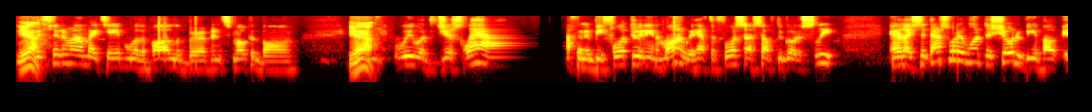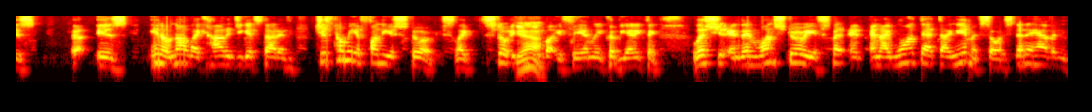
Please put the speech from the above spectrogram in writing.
Yeah. We'd sit around my table with a bottle of bourbon, smoke a bone. Yeah. And we would just laugh. And it'd be 4.30 in the morning. We'd have to force ourselves to go to sleep. And I said, that's what I want the show to be about is, uh, is you know, not like how did you get started? Just tell me your funniest stories. Like story Yeah. about your family, it could be anything. Let's ju- and then one story and, and I want that dynamic. So instead of having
